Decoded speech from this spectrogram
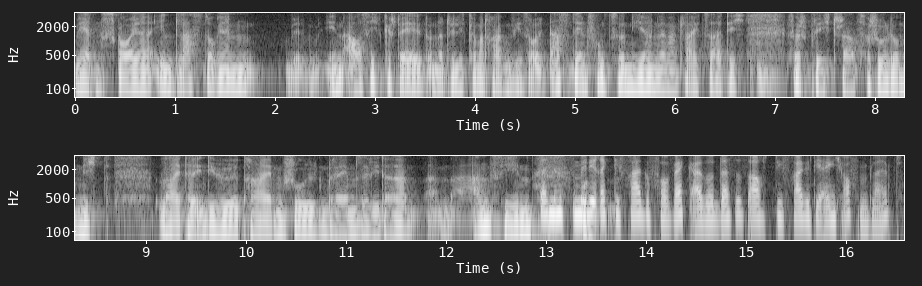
werden Steuerentlastungen in Aussicht gestellt. Und natürlich kann man fragen, wie soll das denn funktionieren, wenn man gleichzeitig verspricht, Staatsverschuldung nicht weiter in die Höhe treiben, Schuldenbremse wieder ähm, anziehen. Dann nimmst du mir Und direkt die Frage vorweg. Also das ist auch die Frage, die eigentlich offen bleibt.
